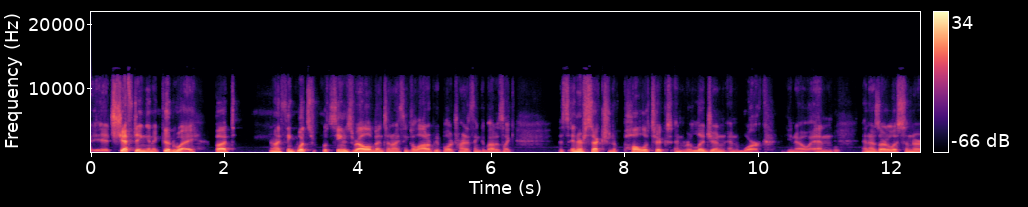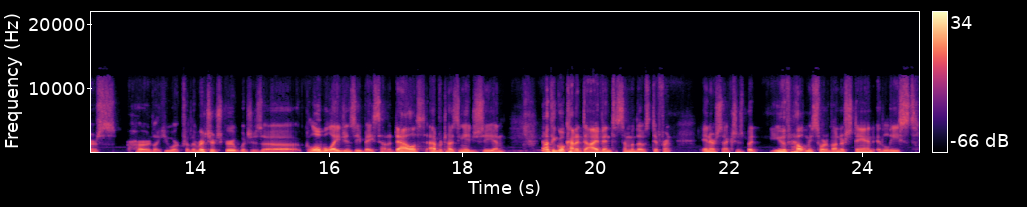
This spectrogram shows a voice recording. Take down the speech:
it's shifting in a good way. But you know, I think what's what seems relevant, and I think a lot of people are trying to think about is like this intersection of politics and religion and work, you know, and Mhm. and as our listeners heard, like you work for the Richards Group, which is a global agency based out of Dallas, advertising agency, and you know, I think we'll kind of dive into some of those different intersections. But you've helped me sort of understand, at least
